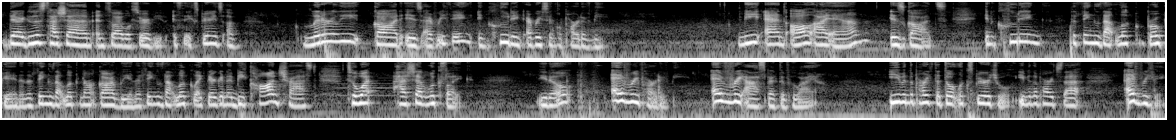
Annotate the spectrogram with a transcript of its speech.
there exists Hashem and so I will serve you. It's the experience of literally God is everything, including every single part of me. Me and all I am is God's, including the things that look broken and the things that look not godly and the things that look like they're going to be contrast to what Hashem looks like. You know, every part of me, every aspect of who I am, even the parts that don't look spiritual, even the parts that everything.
